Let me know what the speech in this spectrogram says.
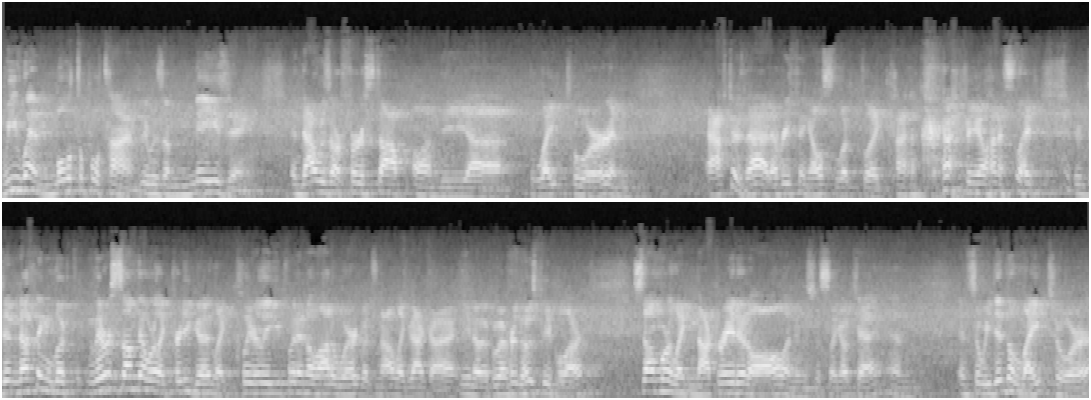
we went multiple times. It was amazing. And that was our first stop on the uh, light tour. And after that, everything else looked like kind of crappy, honest. Like, did, nothing looked, there were some that were like pretty good. Like, clearly you put in a lot of work, but it's not like that guy, you know, whoever those people are. Some were like not great at all. And it was just like, okay. And and so we did the light tour,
